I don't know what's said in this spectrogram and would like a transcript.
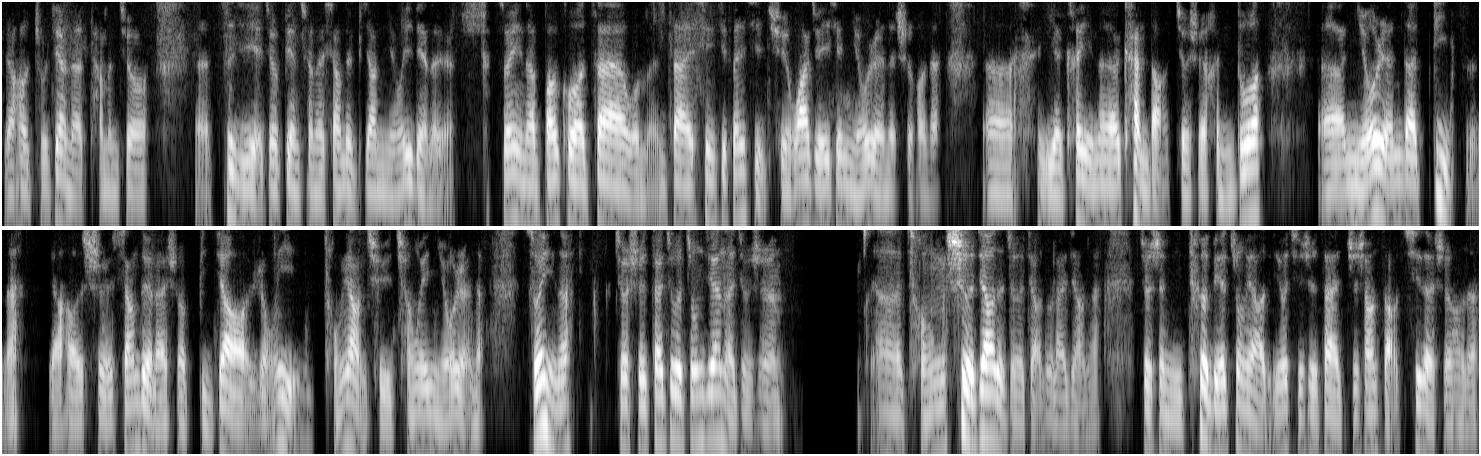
然后逐渐的，他们就，呃，自己也就变成了相对比较牛一点的人。所以呢，包括在我们在信息分析去挖掘一些牛人的时候呢，呃，也可以呢看到，就是很多，呃，牛人的弟子呢，然后是相对来说比较容易同样去成为牛人的。所以呢，就是在这个中间呢，就是。呃，从社交的这个角度来讲呢，就是你特别重要的，尤其是在职场早期的时候呢，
